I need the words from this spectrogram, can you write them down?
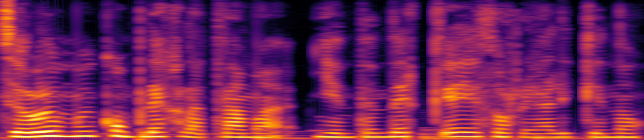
se vuelve muy compleja la trama y entender qué es lo real y qué no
